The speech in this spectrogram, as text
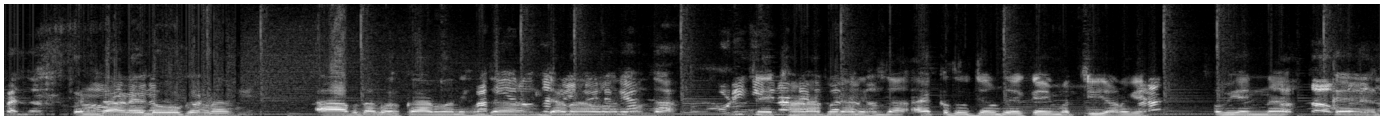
ਪਿੰਡਾਂ ਵਾਲੇ ਲੋਕ ਹਨਾ ਆਪ ਦਾ ਕੋਈ ਕਾਰਨਾ ਨਹੀਂ ਹੁੰਦਾ ਜਾਣਾ ਆਉਣਾ ਨਹੀਂ ਹੁੰਦਾ ਥੋੜੀ ਤੇ ਚੀਜ਼ ਨਾਲ ਖਾਣਾ ਪੀਣਾ ਨਹੀਂ ਹੁੰਦਾ ਇੱਕ ਦੂਜੇ ਨੂੰ ਦੇਖ ਕੇ ਹੀ ਮੱਚੀ ਜਾਣਗੇ। ਉਹ ਵੀ ਇੰਨਾ ਘੈਂਟ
